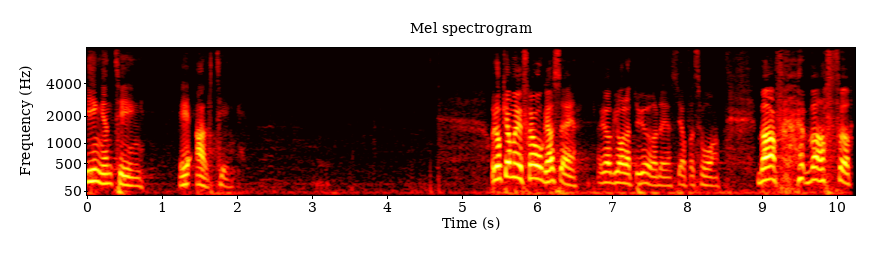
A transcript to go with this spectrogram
ingenting är allting. Och då kan man ju fråga sig, och jag är glad att du gör det så jag får svara. Varför, varför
